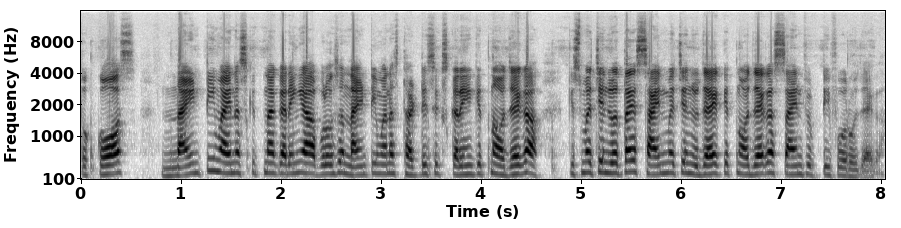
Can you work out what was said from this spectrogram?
तो कॉस 90 माइनस कितना करेंगे? आप लोग सर 90 माइनस थर्टी करेंगे, कितना हो जाएगा? किसमें चेंज होता है? साइन में चेंज हो जाएगा, कितना हो जाएगा? साइन 54 हो जाएगा।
